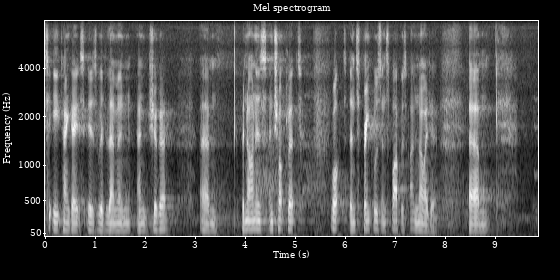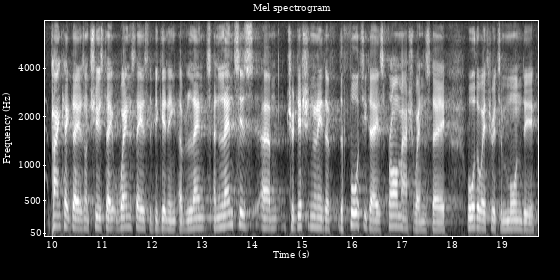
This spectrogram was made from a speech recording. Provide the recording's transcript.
to eat pancakes is with lemon and sugar, um, bananas and chocolate, what, and sprinkles and sparkles, I have no idea. Um, Pancake Day is on Tuesday. Wednesday is the beginning of Lent. And Lent is um, traditionally the, the 40 days from Ash Wednesday all the way through to Maundy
